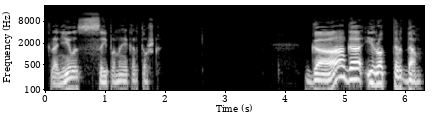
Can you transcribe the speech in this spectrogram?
хранилась сыпанная картошка. Гаага и Роттердам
